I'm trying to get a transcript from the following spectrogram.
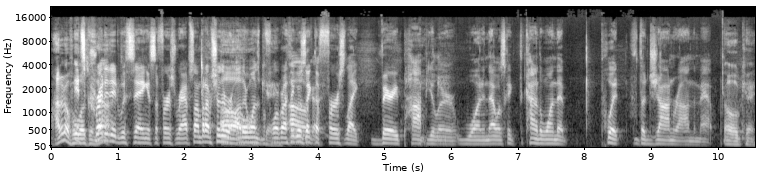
I don't know if it it's was or credited with saying it's the first rap song, but I'm sure there were Oh, other ones okay. before. But I think it Oh, was like okay. the first like very popular one, and that was like kind of the one that put the genre on the map. Oh, okay.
